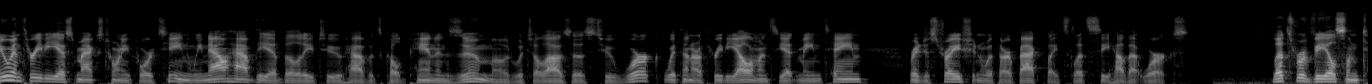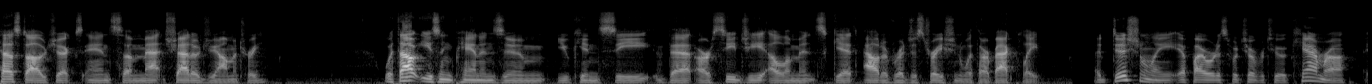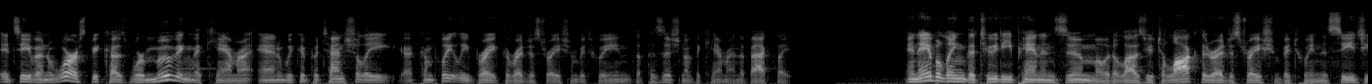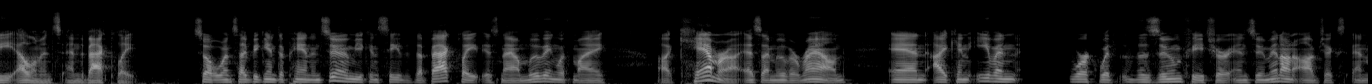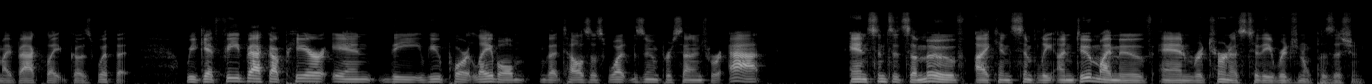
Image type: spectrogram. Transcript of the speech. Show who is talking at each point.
Speaker 1: New in 3ds Max 2014, we now have the ability to have what's called pan and zoom mode, which allows us to work within our 3D elements yet maintain registration with our backplates. Let's see how that works. Let's reveal some test objects and some matte shadow geometry. Without using pan and zoom, you can see that our CG elements get out of registration with our backplate. Additionally, if I were to switch over to a camera, it's even worse because we're moving the camera and we could potentially uh, completely break the registration between the position of the camera and the backplate. Enabling the 2D pan and zoom mode allows you to lock the registration between the CG elements and the backplate. So once I begin to pan and zoom, you can see that the backplate is now moving with my uh, camera as I move around, and I can even work with the zoom feature and zoom in on objects and my backplate goes with it. We get feedback up here in the viewport label that tells us what zoom percentage we're at. And since it's a move, I can simply undo my move and return us to the original position.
